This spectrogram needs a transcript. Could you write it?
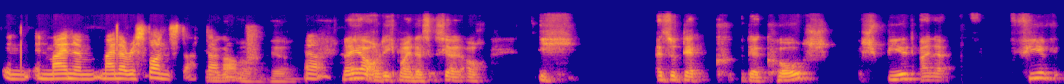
in, in meinem, meiner Response da, darauf. Genau. Ja. Naja, und ich meine, das ist ja auch, ich, also der, der Coach spielt eine viel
